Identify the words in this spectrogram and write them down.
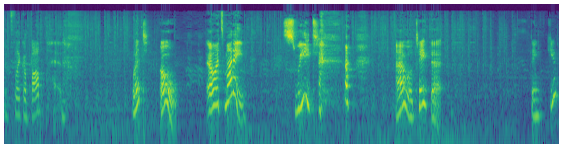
It's like a bobblehead. What? Oh, Oh, it's money! sweet! I will take that. Thank you.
